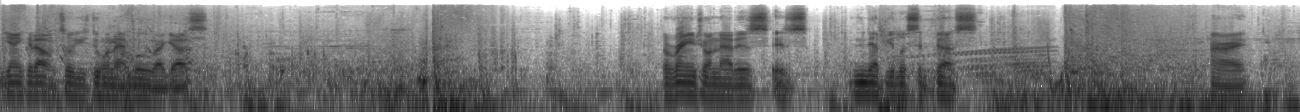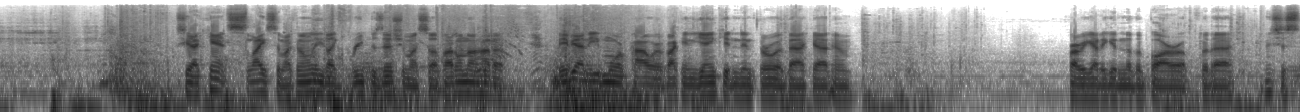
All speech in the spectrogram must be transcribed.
Can't yank it out until he's doing that move, I guess. The range on that is is nebulous at best. All right. See, I can't slice him. I can only like reposition myself. I don't know how to. Maybe I need more power if I can yank it and then throw it back at him. Probably got to get another bar up for that. Let's just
